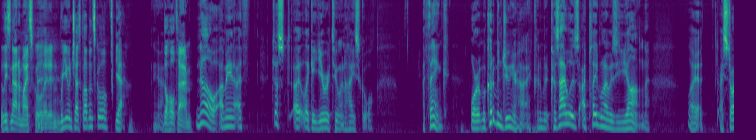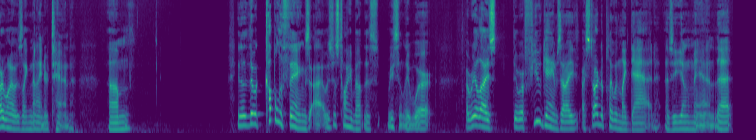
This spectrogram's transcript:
least not in my school. They didn't. Were you in chess club in school yeah, yeah. the whole time? No, I mean, I th- just uh, like a year or two in high school, I think, or it could have been junior high. Could have been because I was I played when I was young. Like I started when I was like nine or ten. Um, you know, there were a couple of things. I was just talking about this recently where I realized there were a few games that I, I started to play with my dad as a young man that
